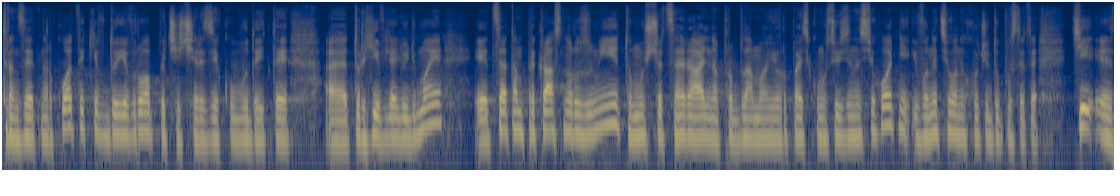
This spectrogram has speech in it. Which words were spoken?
транзит наркотиків до Європи, чи через яку буде йти торгівля людьми. І Це там прекрасно розуміють, тому що це реальна проблема в Європейському Союзі на сьогодні, і вони цього не хочуть допустити. Ті, е,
